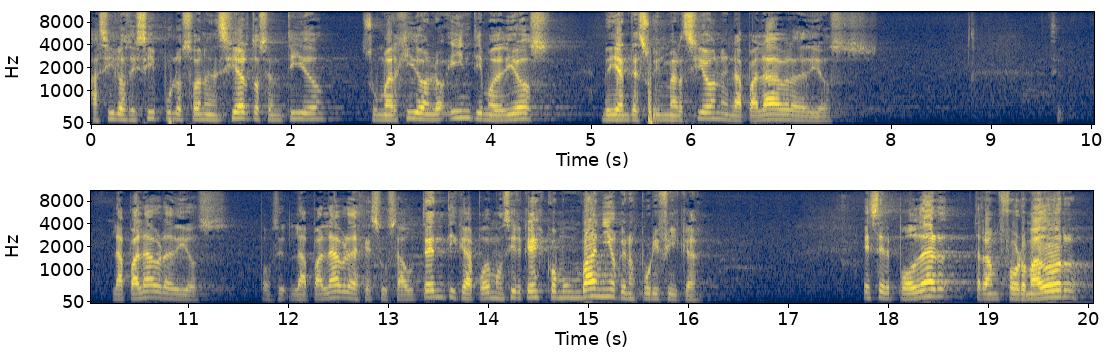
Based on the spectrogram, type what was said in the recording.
Así los discípulos son en cierto sentido sumergidos en lo íntimo de Dios mediante su inmersión en la palabra de Dios. La palabra de Dios, la palabra de Jesús auténtica, podemos decir que es como un baño que nos purifica. Es el poder transformador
